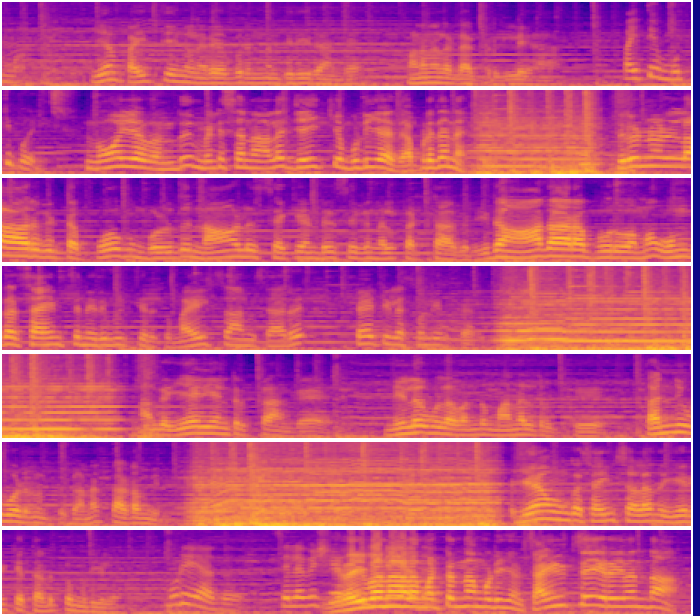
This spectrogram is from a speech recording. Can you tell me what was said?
ஏன் பைத்தியங்கள் நிறைய பேர் இன்னும் தெரியுறாங்க? மனநல டாக்டர் இல்லையா? பைத்தியம் முத்தி போயிடுச்சு. நோயை வந்து மெடிசனால ஜெயிக்க முடியாது. அப்படிதானே? திருநள்ளாறுகிட்ட போகும்பொழுது நாலு செகண்டு சிக்னல் கட் ஆகுது. இது ஆதாரபூர்வமா உங்க சயின்ஸ் நிரூபிச்சிருக்கு. மயில்சாமி சார் பேட்டியில சொல்லியிருக்காரு. அங்க ஏலியன் இருக்காங்க. நிலவுல வந்து மணல் இருக்கு. தண்ணி ஓடுனதுக்கான தடம் இருக்கு. ஏன் உங்க சயின்ஸால அந்த இயற்கையை தடுக்க முடியல? முடியாது. சில விஷயம் இறைவனால மட்டும்தான் முடியும். சயின்ஸே இறைவன் தான்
